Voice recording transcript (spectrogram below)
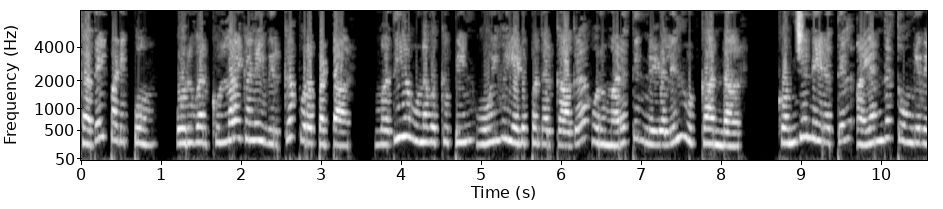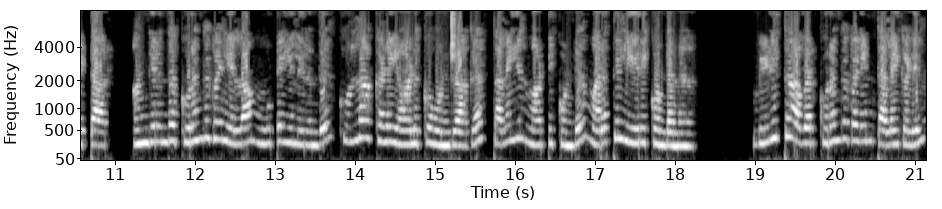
கதை படிப்போம். ஒருவர் குல்லாய்களை விற்க புறப்பட்டார். மதிய உணவுக்கு பின் ஓய்வு எடுப்பதற்காக ஒரு மரத்தின் நிழலில் உட்கார்ந்தார். கொஞ்ச நேரத்தில் அயர்ந்து தூங்கிவிட்டார். அங்கிருந்த குரங்குகள் எல்லாம் மூட்டையில் இருந்து குல்லாக்களை ஆளுக்கு ஒன்றாக தலையில் மாட்டிக்கொண்டு மரத்தில் ஏறிக்கொண்டன. விழித்த அவர் குரங்குகளின் தலைகளில்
